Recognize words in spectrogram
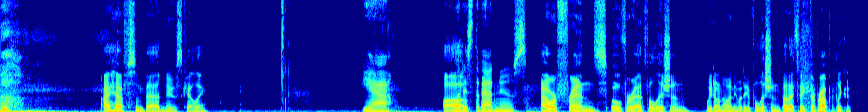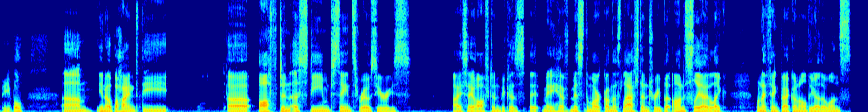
I have some bad news, Kellie. yeah Uh, what is the bad news our friends over at Volition? We don't know anybody at Volition, but I think they're probably good people. Um, you know, behind the uh, often esteemed Saints Row series. I say often because it may have missed the mark on this last entry, but honestly, I like when I think back on all the other ones,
